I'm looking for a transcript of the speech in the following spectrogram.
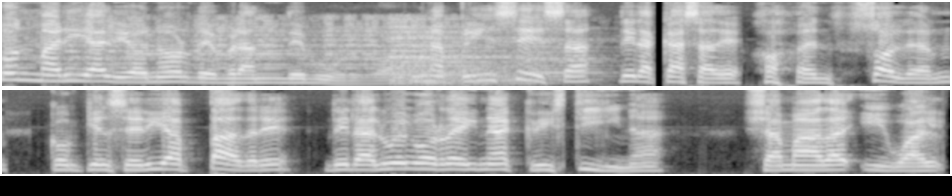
con María Leonor de Brandeburgo, una princesa de la casa de Hohenzollern, con quien sería padre de la luego reina Cristina, llamada igual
